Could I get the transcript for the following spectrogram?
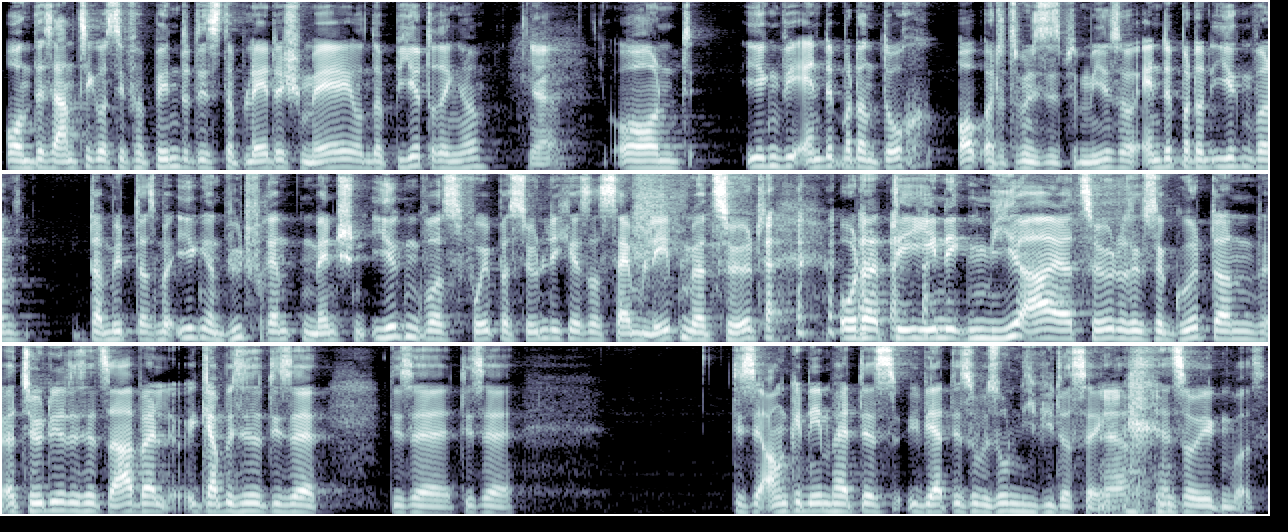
Und das Einzige, was sie verbindet, ist der blöde Schmäh und der Biertringer. Ja. Und irgendwie endet man dann doch, oder zumindest ist es bei mir so, endet man dann irgendwann damit, dass man irgendeinen wildfremden Menschen irgendwas voll Persönliches aus seinem Leben erzählt oder diejenigen mir auch erzählt und ich so, gut, dann erzähl ihr das jetzt auch, weil ich glaube, es ist ja diese, diese, diese, diese Angenehmheit des, ich werde das sowieso nie wiedersehen, Ja. so irgendwas.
